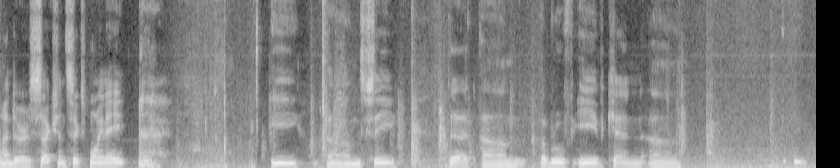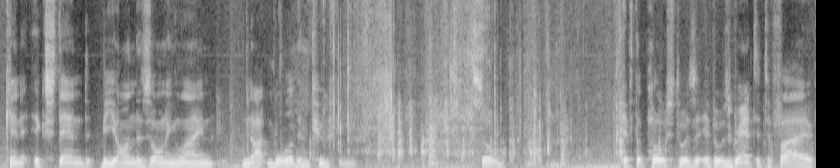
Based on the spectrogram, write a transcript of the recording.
under section 6.8, E, um, C, that um, a roof eave can, uh, can extend beyond the zoning line not more than two feet. So if the post was, if it was granted to five,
